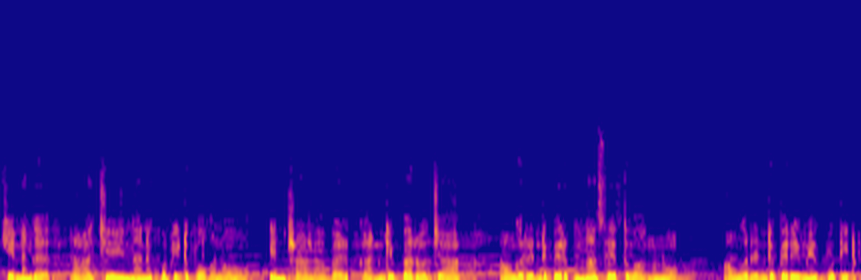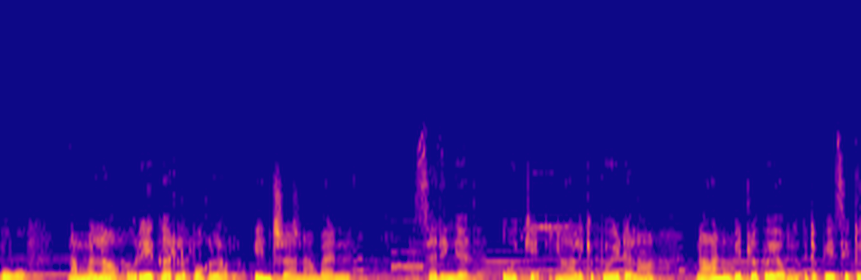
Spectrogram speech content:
என்னங்க ராஜ்யம் தானே கூட்டிட்டு போகணும்? என்றாள் அவள். கண்டிப்பா ரோஜா அவங்க ரெண்டு பேருக்கும் தான் சேர்த்து வாங்கணும். அவங்க ரெண்டு பேரையுமே கூட்டிட்டு போவோம். நம்மெல்லாம் ஒரே காரில் போகலாம் என்றான் அவன். சரிங்க ஓகே நாளைக்கு போயிடலாம். நானும் வீட்டில் போய் அவங்கக்கிட்ட பேசிட்டு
